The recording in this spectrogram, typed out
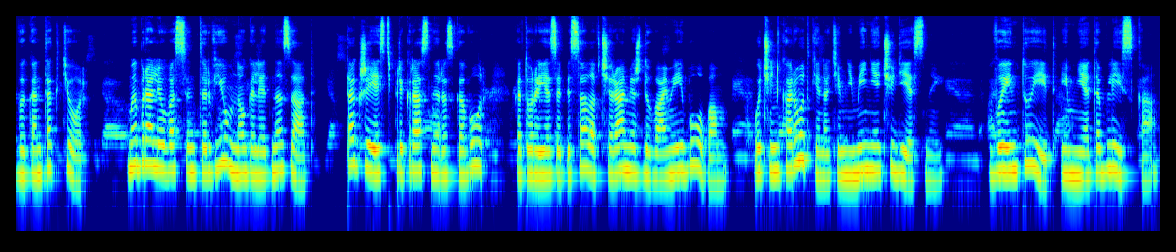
Вы контактер. Мы брали у вас интервью много лет назад. Также есть прекрасный разговор, который я записала вчера между вами и Бобом. Очень короткий, но тем не менее чудесный. Вы интуит, и мне это близко.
